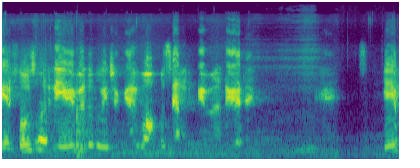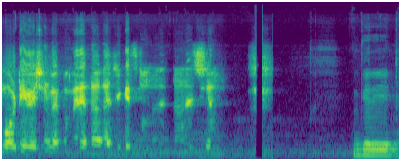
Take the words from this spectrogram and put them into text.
एयरफोर्स और नेवी में तो हो ही चुके हैं वापस आर्मी में आने का टाइम ये मोटिवेशन मेरे को मेरे दादाजी के दादाजी से। ग्रेट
